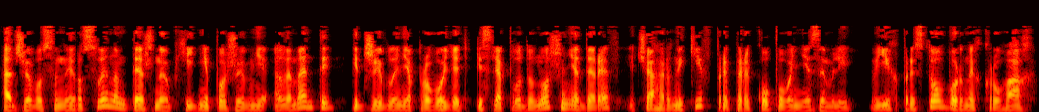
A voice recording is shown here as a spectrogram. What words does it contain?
адже восени рослинам теж необхідні поживні елементи, підживлення проводять після плодоношення дерев і чагарників при перекопуванні землі в їх пристовбурних кругах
